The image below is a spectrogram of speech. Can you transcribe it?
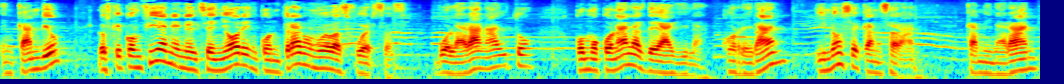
En cambio, los que confían en el Señor encontraron nuevas fuerzas. Volarán alto como con alas de águila. Correrán y no se cansarán. Caminarán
